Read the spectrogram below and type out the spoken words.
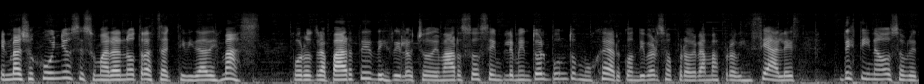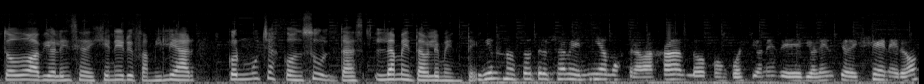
En mayo-junio se sumarán otras actividades más. Por otra parte, desde el 8 de marzo se implementó el Punto Mujer con diversos programas provinciales destinados sobre todo a violencia de género y familiar, con muchas consultas, lamentablemente. Si bien nosotros ya veníamos trabajando con cuestiones de violencia de género,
